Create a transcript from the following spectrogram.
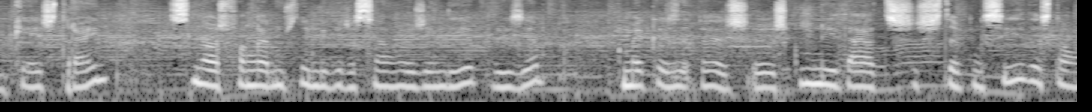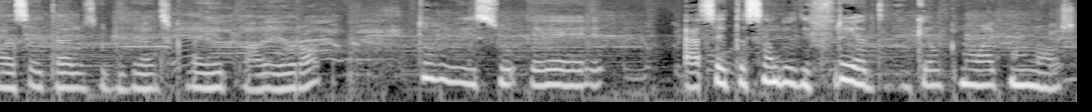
o que é estranho. Se nós falarmos de imigração hoje em dia, por exemplo, como é que as, as, as comunidades estabelecidas estão a aceitar os imigrantes que vêm para a Europa, tudo isso é a aceitação do diferente, daquele que não é como nós.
